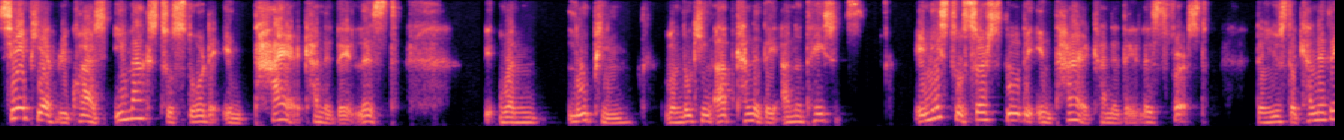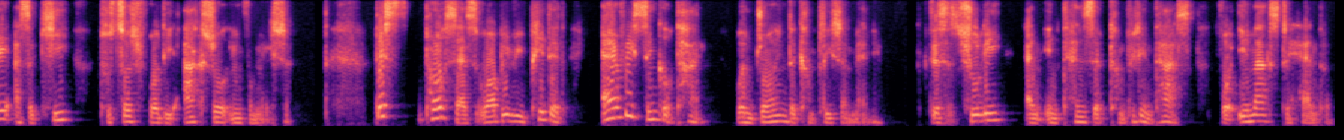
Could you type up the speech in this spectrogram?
CAPF requires Emacs to store the entire candidate list when looping, when looking up candidate annotations. It needs to search through the entire candidate list first, then use the candidate as a key to search for the actual information. This process will be repeated every single time when drawing the completion menu. This is truly an intensive computing task for Emacs to handle.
